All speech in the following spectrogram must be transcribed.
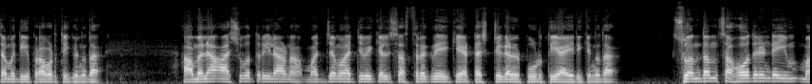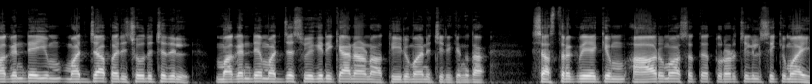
സമിതി പ്രവർത്തിക്കുന്നത്. അമല ആശുപത്രിയിലാണ് മജ്ജ മാറ്റിവെക്കൽ ശസ്ത്രക്രിയയ്ക്ക് ടെസ്റ്റുകൾ പൂർത്തിയായിരിക്കുന്നത്. സ്വന്തം സഹോദരന്റെയും മകന്റെയും മജ്ജ പരിശോധിച്ചതിൽ മകന്റെ മജ്ജ സ്വീകരിക്കാനാണ് തീരുമാനിച്ചിരിക്കുന്നത്. ശസ്ത്രക്രിയയ്ക്കും ആറുമാസത്തെ തുടർ ചികിത്സയ്ക്കുമായി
